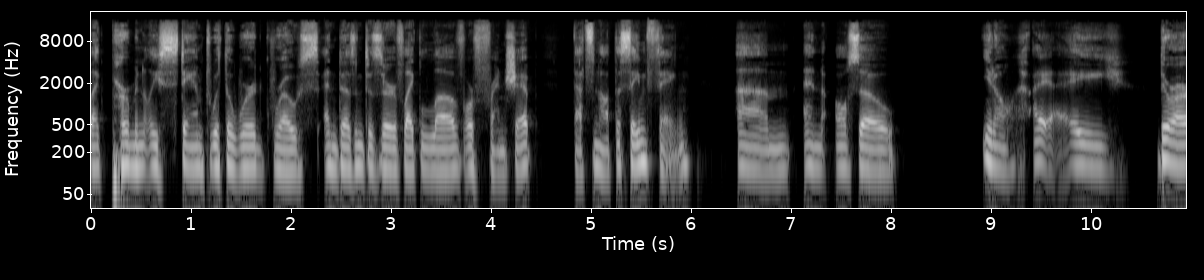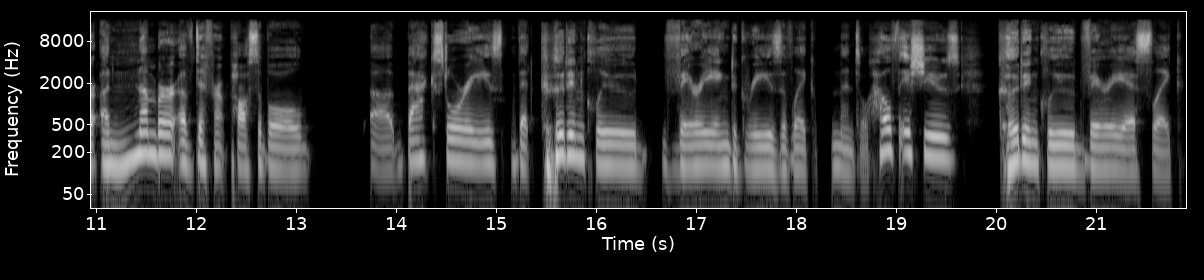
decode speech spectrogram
like permanently stamped with the word gross and doesn't deserve like love or friendship. That's not the same thing. Um, and also, you know, I, I there are a number of different possible uh, backstories that could include varying degrees of like mental health issues, could include various like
